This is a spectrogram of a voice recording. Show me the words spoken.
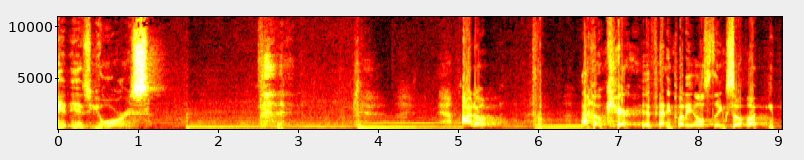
it is yours. I don't, I don't care if anybody else thinks so. I mean,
